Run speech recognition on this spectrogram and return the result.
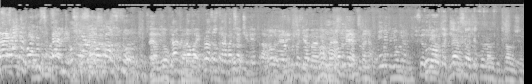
Dayanın koydursun vermeyin. Koy baksın o. Vermeyin davay. Biraz o tarafa çekilir. Burada gelmeyin. Yol verin. Dur orada. Nə sakit mən danışım.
